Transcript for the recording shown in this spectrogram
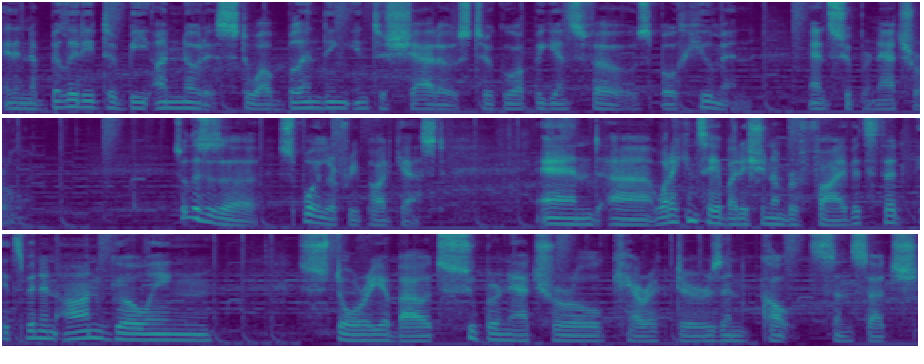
and an ability to be unnoticed while blending into shadows to go up against foes, both human and supernatural. So, this is a spoiler free podcast. And uh, what I can say about issue number five, it's that it's been an ongoing story about supernatural characters and cults and such.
